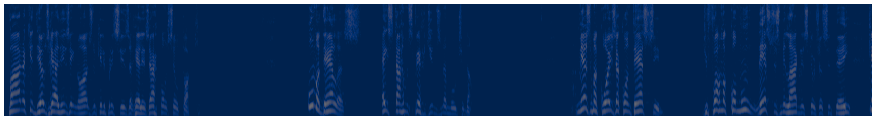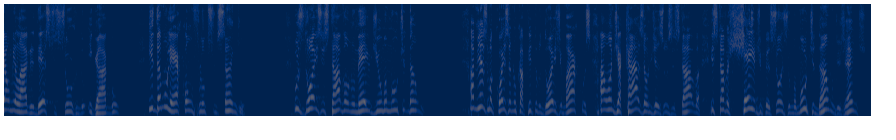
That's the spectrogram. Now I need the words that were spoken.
para que Deus realize em nós o que Ele precisa realizar com o seu toque. Uma delas é estarmos perdidos na multidão. A mesma coisa acontece de forma comum nestes milagres que eu já citei, que é o milagre deste surdo e gago e da mulher com um fluxo de sangue. Os dois estavam no meio de uma multidão. A mesma coisa no capítulo 2 de Marcos, aonde a casa onde Jesus estava estava cheia de pessoas, uma multidão de gente,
